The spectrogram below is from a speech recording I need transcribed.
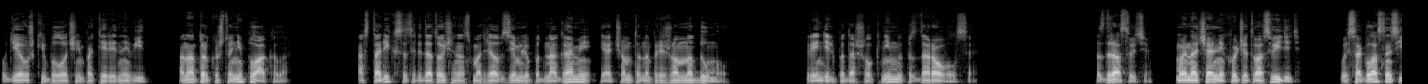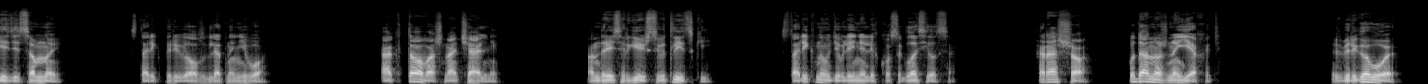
У девушки был очень потерянный вид. Она только что не плакала. А старик сосредоточенно смотрел в землю под ногами и о чем-то напряженно думал. Крендель подошел к ним и поздоровался. «Здравствуйте. Мой начальник хочет вас видеть. Вы согласны съездить со мной?» Старик перевел взгляд на него. «А кто ваш начальник?» «Андрей Сергеевич Светлицкий». Старик на удивление легко согласился. «Хорошо. Куда нужно ехать?» «В Береговое.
